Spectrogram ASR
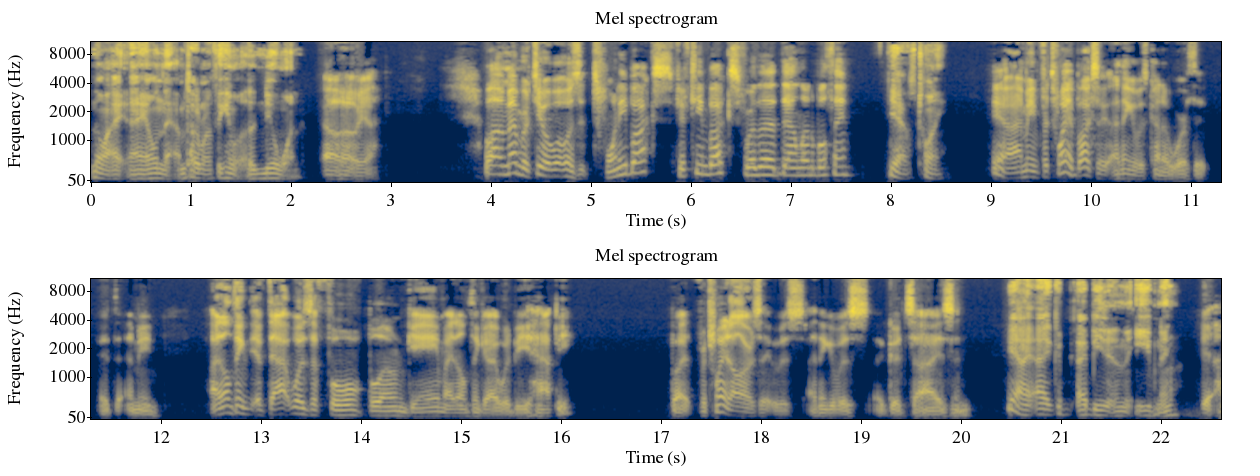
no i i own that i'm talking about if they came out with a new one Oh, oh yeah. Well, I remember too. What was it? Twenty bucks, fifteen bucks for the downloadable thing. yeah it was 20 Yeah, I mean, for twenty bucks, I, I think it was kind of worth it. it. I mean, I don't think if that was a full blown game, I don't think I would be happy. But for twenty dollars, it was. I think it was a good size. And yeah i i, could, I beat it in the evening Yeah.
